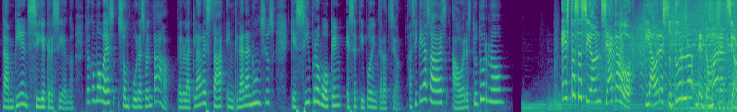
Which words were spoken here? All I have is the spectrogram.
también sigue creciendo. Entonces, como ves, son puras ventajas. Pero la clave está en crear anuncios que sí provoquen ese tipo de interacción. Así que ya sabes, ahora es tu turno. Esta sesión se acabó y ahora es tu turno de tomar acción.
